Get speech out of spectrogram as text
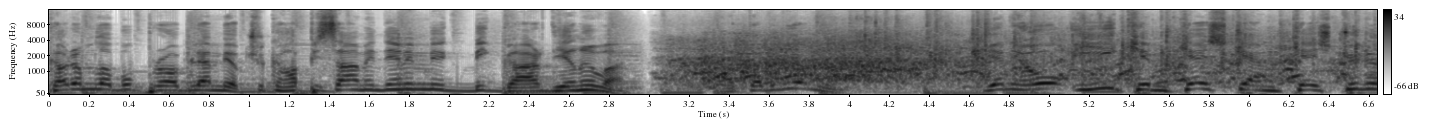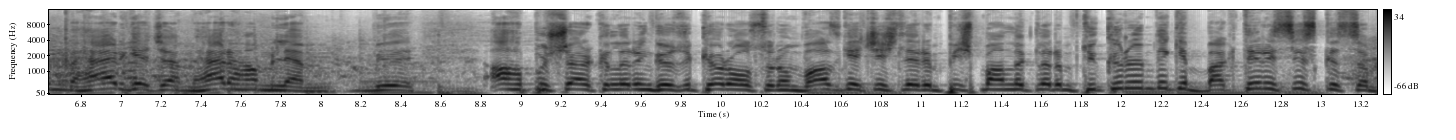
Karımla bu problem yok. Çünkü hapishanemin bir, bir gardiyanı var. Anlatabiliyor muyum? Yani o iyi kim, keşkem, keşkülüm, her gecem, her hamlem. Bir, ah bu şarkıların gözü kör olsunum, vazgeçişlerim, pişmanlıklarım, tükürüğümdeki bakterisiz kısım,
